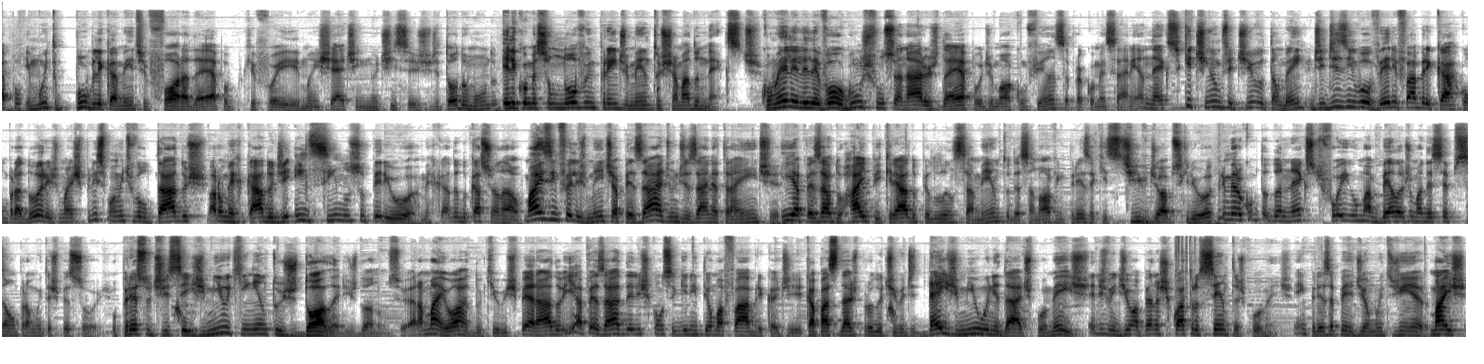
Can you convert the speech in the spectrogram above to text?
Apple, e muito publicamente fora da Apple, porque foi manchete em notícias de todo o mundo, ele começou um novo empreendimento chamado Next. Com ele, ele levou alguns funcionários da Apple de maior confiança para começarem a Next, que tinha o objetivo também de desenvolver e fabricar compradores, mas principalmente voltados para o mercado de ensino superior, mercado educacional. Mas mas infelizmente, apesar de um design atraente e apesar do hype criado pelo lançamento dessa nova empresa que Steve Jobs criou, o primeiro computador Next foi uma bela de uma decepção para muitas pessoas. O preço de 6.500 dólares do anúncio era maior do que o esperado e apesar deles conseguirem ter uma fábrica de capacidade produtiva de 10 mil unidades por mês, eles vendiam apenas 400 por mês. A empresa perdia muito dinheiro. Mas,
